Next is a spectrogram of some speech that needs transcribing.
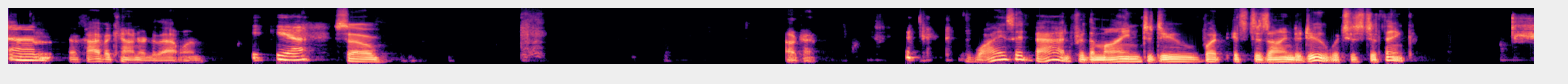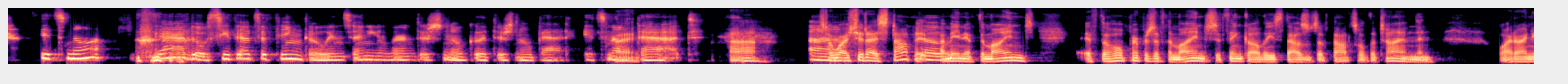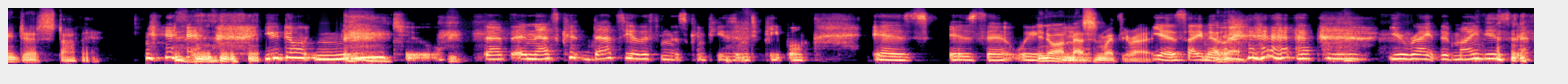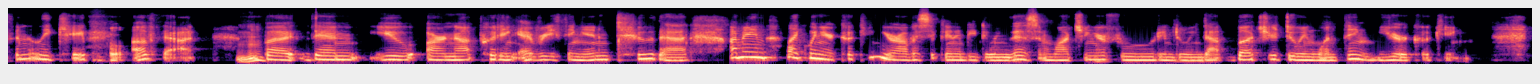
Um i have a counter to that one. yeah. So okay. Why is it bad for the mind to do what it's designed to do which is to think? It's not yeah, though. See, that's the thing, though. In Zen, you learn there's no good, there's no bad. It's not right. that. Ah. so why um, should I stop it? So, I mean, if the mind, if the whole purpose of the mind is to think all these thousands of thoughts all the time, then why do I need to stop it? you don't need to. That and that's that's the other thing that's confusing to people is is that we you know i'm you messing with you right yes i know you're right the mind is definitely capable of that mm-hmm. but then you are not putting everything into that I mean, like when you're cooking, you're obviously going to be doing this and watching your food and doing that, but you're doing one thing: you're cooking,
